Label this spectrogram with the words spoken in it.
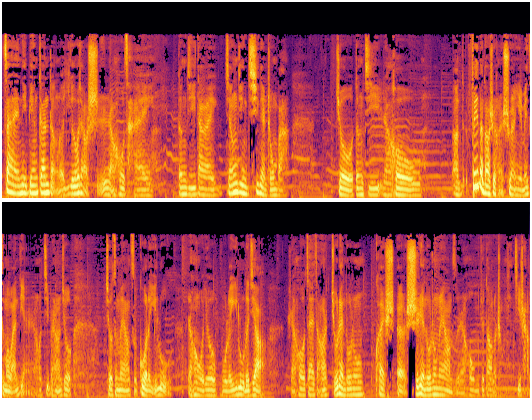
在那边干等了一个多小时，然后才登机，大概将近七点钟吧，就登机。然后，呃，飞的倒是很顺，也没怎么晚点。然后基本上就就这么样子过了一路。然后我就补了一路的觉，然后在早上九点多钟，快十呃十点多钟的样子，然后我们就到了重庆机场。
